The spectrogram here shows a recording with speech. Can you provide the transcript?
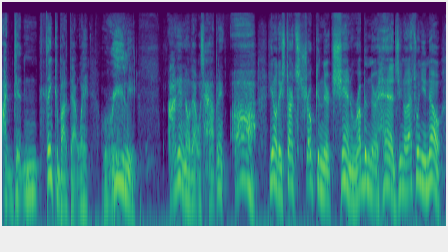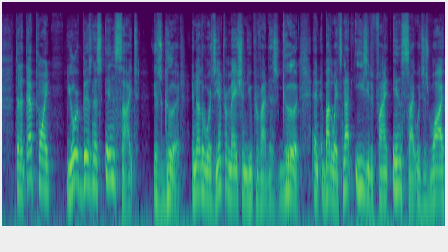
I didn't think about it that way. Really? I didn't know that was happening. Oh, you know, they start stroking their chin, rubbing their heads. You know, that's when you know that at that point, your business insight is good. In other words, the information you provide is good. And by the way, it's not easy to find insight, which is why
